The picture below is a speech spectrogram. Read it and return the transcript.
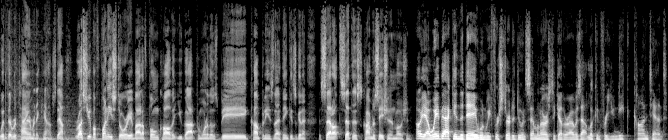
with their retirement accounts. Now, Russ, you have a funny story about a phone call that you got from one of those big companies that I think is going to set out, set this conversation in motion. Oh yeah, way back in the day when we first started doing seminars together, I was out looking for unique content,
